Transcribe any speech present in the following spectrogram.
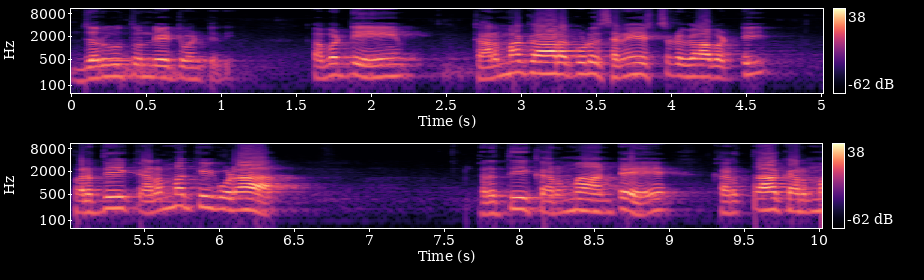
జరుగుతుండేటువంటిది. కాబట్టి కర్మకారకుడు శనేశ్వరుడు కాబట్టి ప్రతి కర్మకి కూడా ప్రతి కర్మ అంటే కర్త కర్మ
